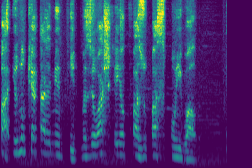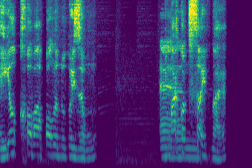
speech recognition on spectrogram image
Pá, eu não quero estar a mentir, mas eu acho que é ele que faz o passe com igual. É ele que rouba a bola no 2 a 1 um, e marca o terceiro, não é?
